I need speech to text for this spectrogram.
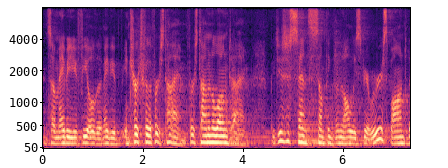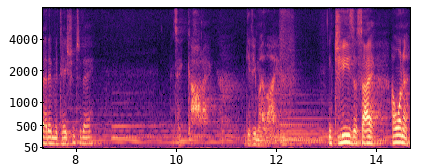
And so maybe you feel that maybe in church for the first time, first time in a long time, but you just sense something from the Holy Spirit. We respond to that invitation today? And say, God, I give you my life. Jesus, I, I want to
